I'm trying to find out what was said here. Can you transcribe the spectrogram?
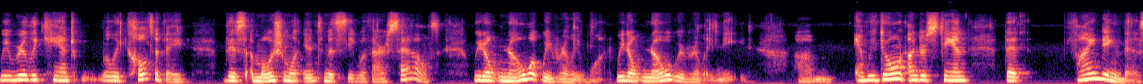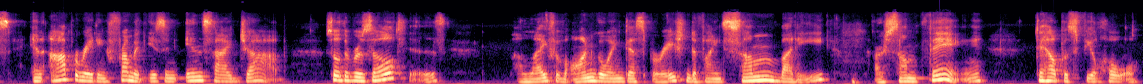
We really can't really cultivate this emotional intimacy with ourselves. We don't know what we really want. We don't know what we really need. Um, and we don't understand that finding this and operating from it is an inside job. So the result is a life of ongoing desperation to find somebody or something to help us feel whole.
